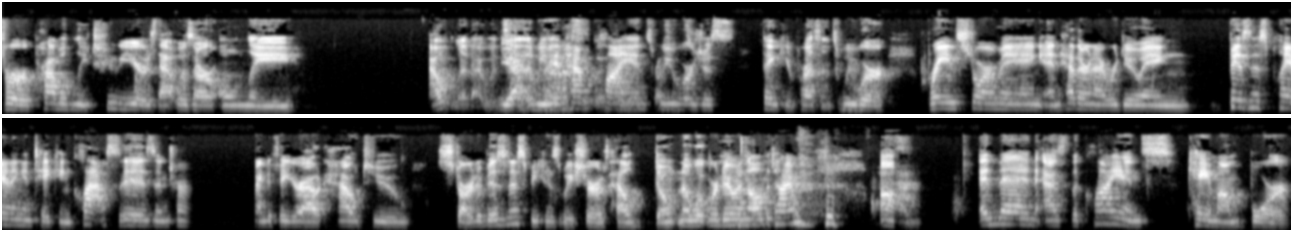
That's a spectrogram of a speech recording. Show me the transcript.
For probably 2 years that was our only outlet I would Yeah, say we didn't have clients. We were just thank you presence. We Mhm. were brainstorming and Heather and I were doing business planning and taking classes and trying to figure out how to start a business because we sure as hell don't know what we're doing all the time. Um, and then as the clients came on board,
